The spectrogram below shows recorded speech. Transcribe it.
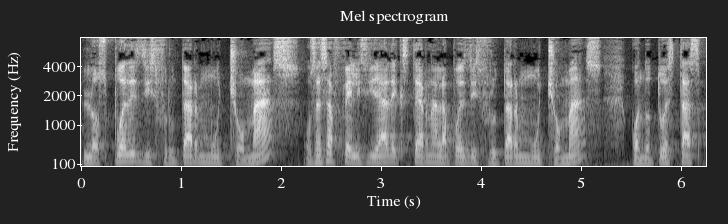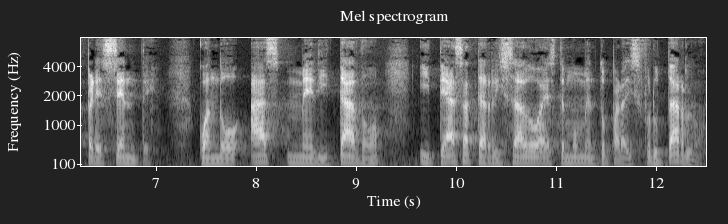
los puedes disfrutar mucho más, o sea, esa felicidad externa la puedes disfrutar mucho más cuando tú estás presente, cuando has meditado y te has aterrizado a este momento para disfrutarlo.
